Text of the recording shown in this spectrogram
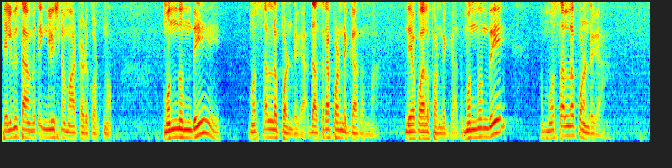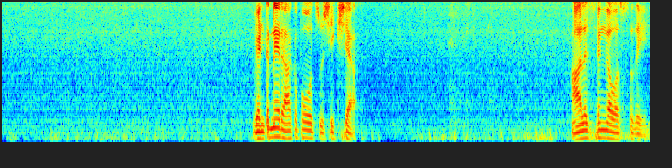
తెలుగు సామెత ఇంగ్లీష్లో మాట్లాడుకుంటున్నాం. ముందుంది మొసళ్ళ పండుగ. దసరా పండుగ కాదమ్మా. దీపావళి పండుగ కాదు. ముందుంది మొసళ్ళ పండుగ. వెంటనే రాకపోవచ్చు శిక్ష. ఆలస్యంగా వస్తుంది.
